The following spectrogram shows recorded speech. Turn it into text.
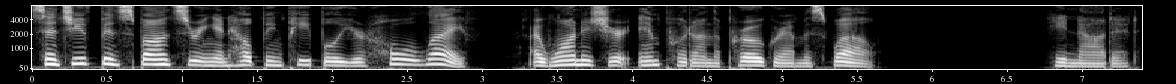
since you've been sponsoring and helping people your whole life, I wanted your input on the program as well. He nodded.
